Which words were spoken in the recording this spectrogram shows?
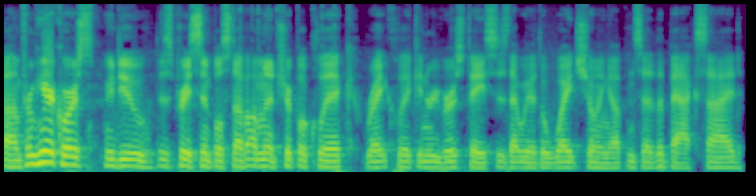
Um, from here, of course, we do, this is pretty simple stuff. I'm going to triple click, right click, and reverse faces. That way we have the white showing up instead of the backside.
